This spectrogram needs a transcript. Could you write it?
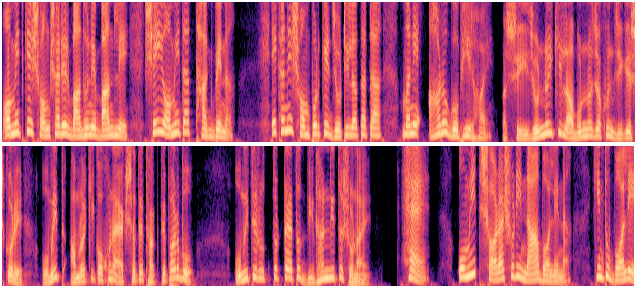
অমিতকে সংসারের বাঁধনে বাঁধলে সেই অমিত আর থাকবে না। এখানে সম্পর্কের জটিলতাটা মানে আরও গভীর হয়। আর সেই জন্যই কি লাবণ্য যখন জিজ্ঞেস করে অমিত আমরা কি কখনো একসাথে থাকতে পারব? অমিতের উত্তরটা এত দ্বিধান্বিত শোনায়। হ্যাঁ অমিত সরাসরি না বলে না। কিন্তু বলে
